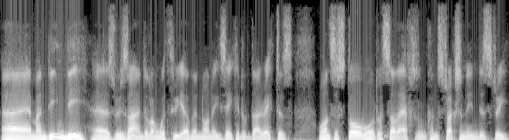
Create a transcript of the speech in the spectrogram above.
uh, Mandindi has resigned along with three other non-executive directors. Once a stalwart of South African construction industry.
